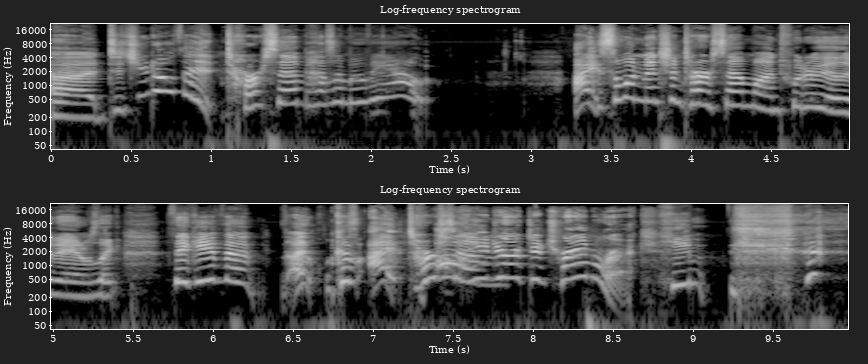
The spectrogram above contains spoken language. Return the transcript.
uh, did you know that Tarsem has a movie out? I someone mentioned Tarsem on Twitter the other day and I was like, they gave that because I Tarsem oh, he directed Trainwreck. he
